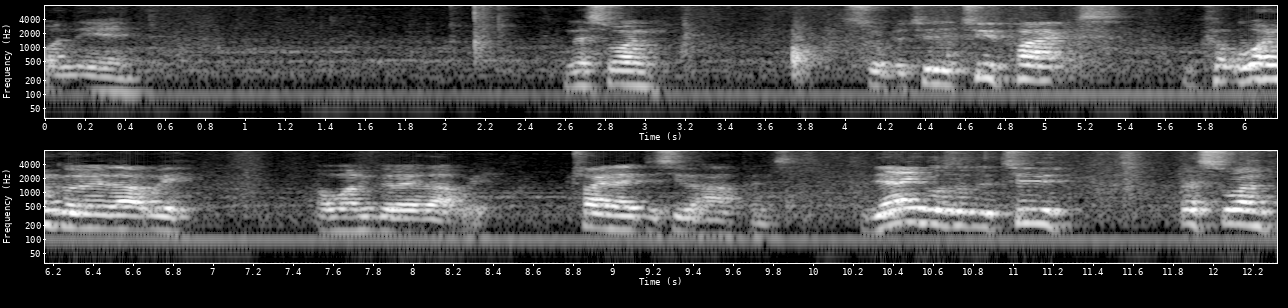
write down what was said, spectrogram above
on the end. And this one, so between the two packs, we've got one going out that way and one going out that way. Try it out to see what happens. The angles of the two, this one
